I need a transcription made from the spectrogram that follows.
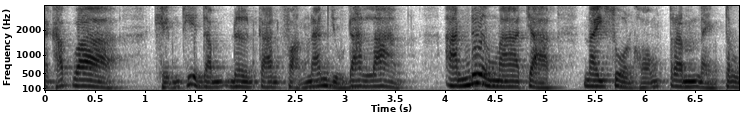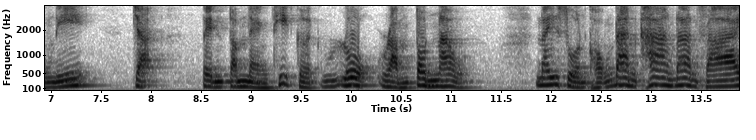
นะครับว่า เข็มที่ดำเนินการฝังนั้นอยู่ด้านล่าง อันเนื่องมาจากในส่วนของตำแหน่งตรงนี้ จะเป็นตำแหน่งที่เกิดโรครำต้นเน่า ในส่วนของด้านข้างด้านซ้าย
